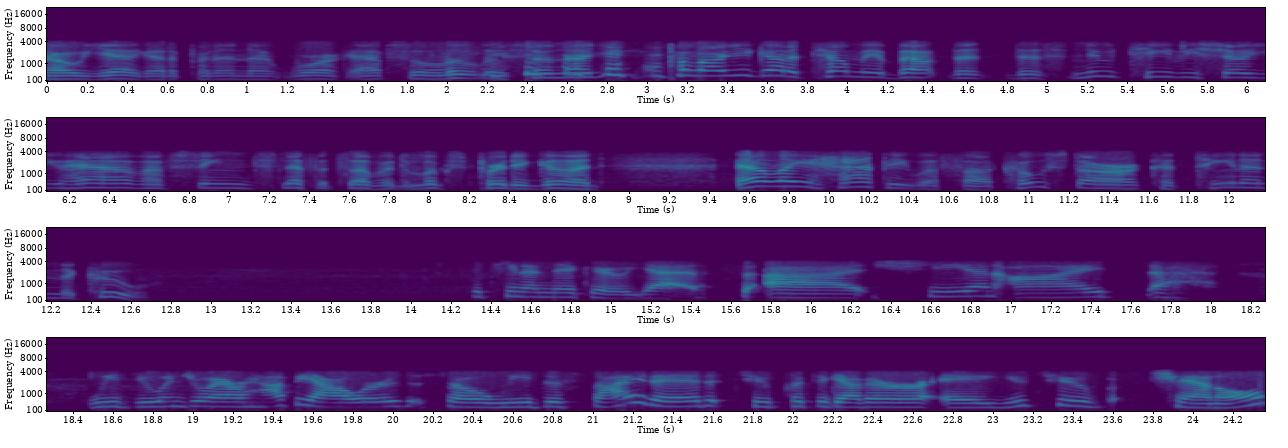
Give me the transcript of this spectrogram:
Oh yeah, got to put in that work. Absolutely. So now, you, Pilar, you got to tell me about the this new TV show you have. I've seen snippets of it. It looks pretty good. L.A. Happy with uh, co-star Katina Niku. Katina Niku, yes. Uh, she and I, uh, we do enjoy our happy hours, so we decided to put together a YouTube channel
